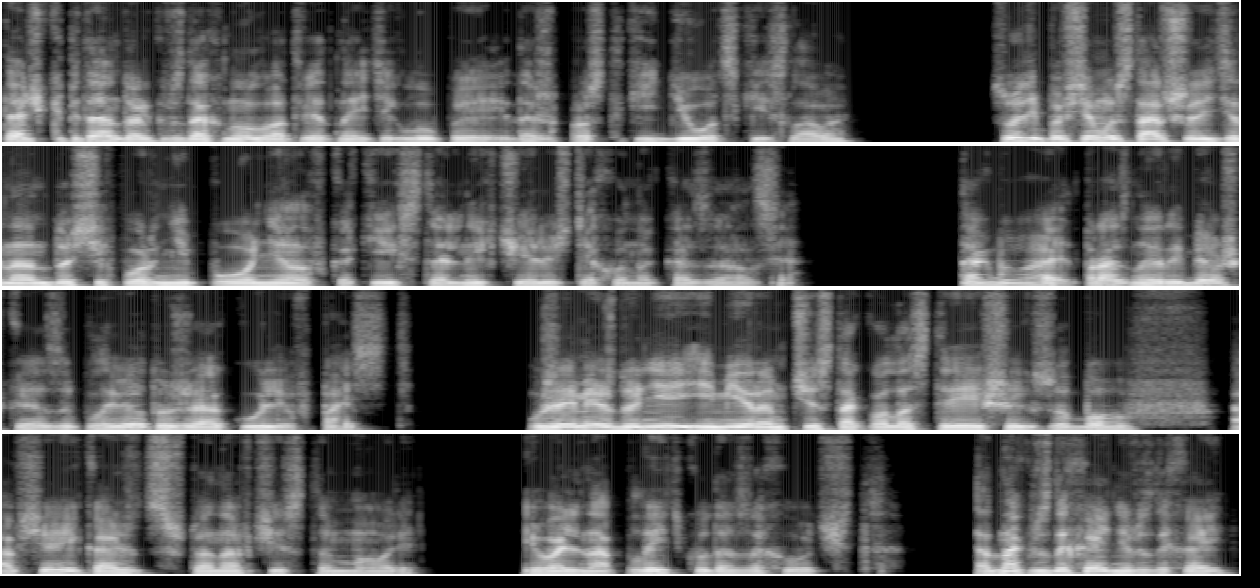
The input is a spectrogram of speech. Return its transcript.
Товарищ капитан только вздохнул в ответ на эти глупые и даже просто такие идиотские слова. Судя по всему, старший лейтенант до сих пор не понял, в каких стальных челюстях он оказался. Так бывает, праздная рыбешка заплывет уже акуле в пасть, уже между ней и миром чистокол острейших зубов, а все ей кажется, что она в чистом море и вольна плыть, куда захочет. Однако вздыхай, не вздыхай,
